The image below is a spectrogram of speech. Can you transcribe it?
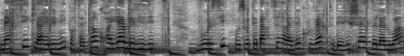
Merci Claire et Denis pour cette incroyable visite. Vous aussi, vous souhaitez partir à la découverte des richesses de la Loire?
